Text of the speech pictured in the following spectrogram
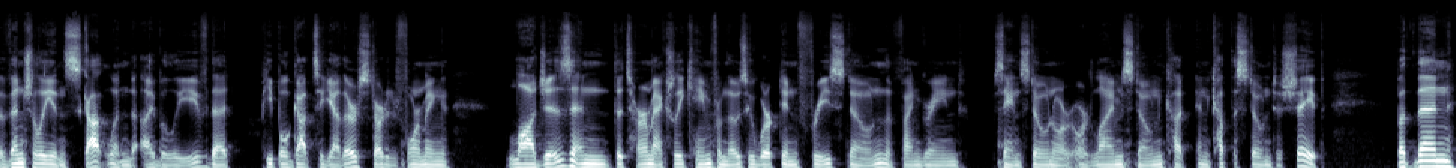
eventually in Scotland I believe that people got together, started forming lodges, and the term actually came from those who worked in freestone, the fine grained sandstone or, or limestone, cut and cut the stone to shape. But then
